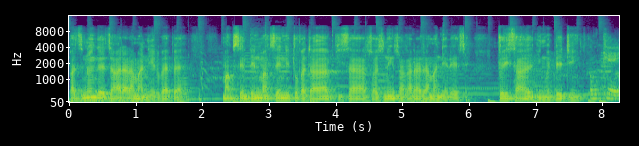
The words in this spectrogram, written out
padzinenge dzakarara manheru paipai makuseni then makuseni tobva tabvisa zvazvinenge zvakarara manheru ese toisa imwe bedding okay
